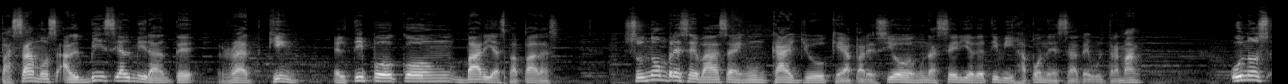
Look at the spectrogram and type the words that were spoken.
Pasamos al vicealmirante Red King, el tipo con varias papadas. Su nombre se basa en un kaiju que apareció en una serie de TV japonesa de Ultraman. Unos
